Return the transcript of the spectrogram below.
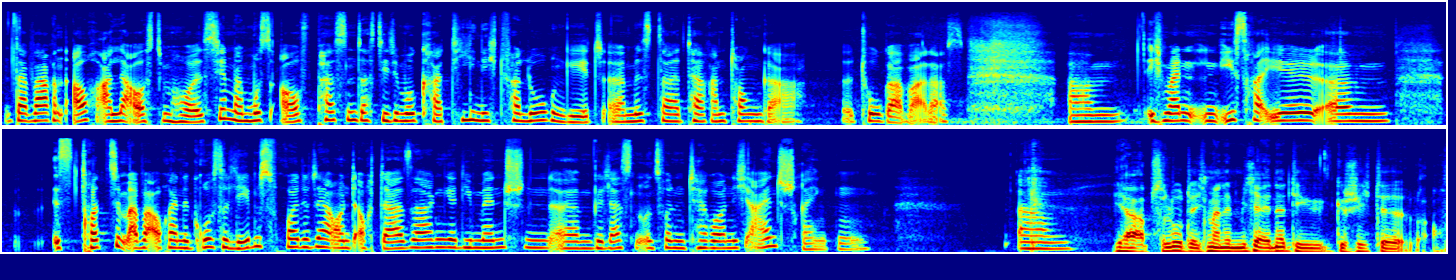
Da waren auch alle aus dem Häuschen. Man muss aufpassen, dass die Demokratie nicht verloren geht. Äh, Mr. Tarantonga, äh, Toga war das. Ähm, ich meine, in Israel ähm, ist trotzdem aber auch eine große Lebensfreude da und auch da sagen ja die Menschen, ähm, wir lassen uns von dem Terror nicht einschränken. Ähm, ja, absolut. Ich meine, mich erinnert die Geschichte auch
